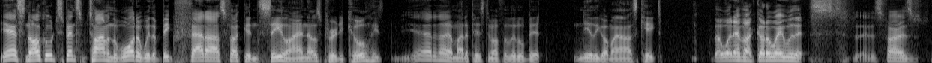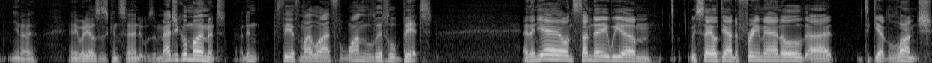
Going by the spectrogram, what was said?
Yeah, snorkeled, spent some time in the water with a big fat ass fucking sea lion. That was pretty cool. He's yeah, I don't know, I might have pissed him off a little bit. Nearly got my ass kicked. But whatever, got away with it. As far as, you know, anybody else is concerned, it was a magical moment. I didn't fear for my life one little bit. And then yeah, on Sunday we um we sailed down to Fremantle uh, to get lunch,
